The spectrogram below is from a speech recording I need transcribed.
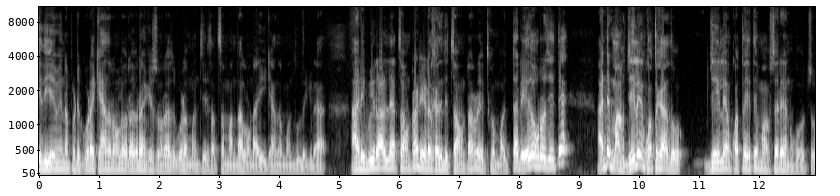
ఏది ఏమైనప్పటికీ కూడా కేంద్రంలో రఘురామకృష్ణరాజు కూడా మంచి సత్సంబంధాలు ఉన్నాయి ఈ కేంద్ర మంత్రుల దగ్గర. ఆడికి పోయి రాళ్ళు తెచ్చా ఉంటాడు ఈడ కదిలిచ్చా ఉంటారు ఎత్తుకొని పోతారు ఏదో ఒక రోజు అయితే అంటే మాకు జైలు ఏం కొత్త కాదు. జైలు ఏం కొత్త అయితే మాకు సరే అనుకోవచ్చు.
